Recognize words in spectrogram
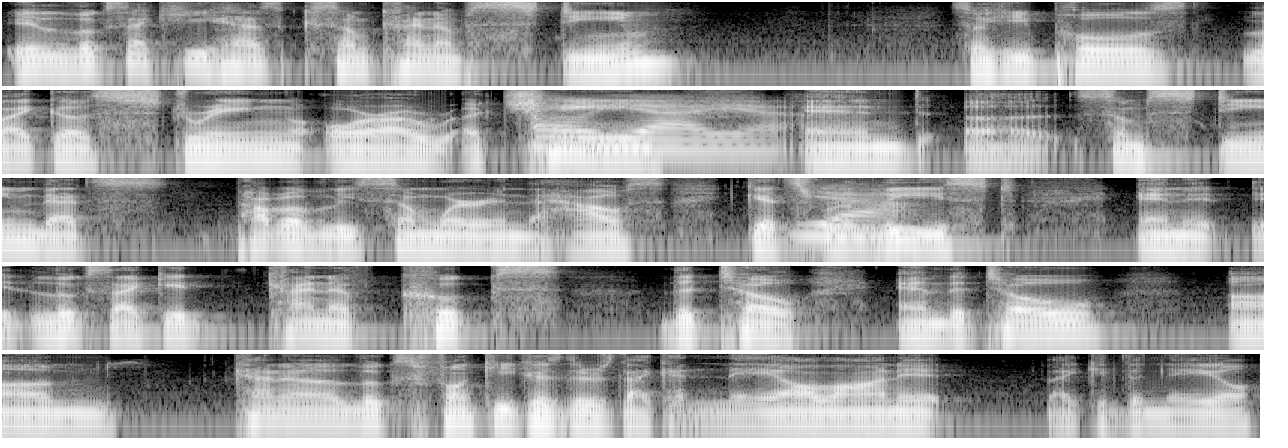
It looks like he has some kind of steam. So he pulls like a string or a, a chain, Oh, yeah, yeah. and uh, some steam that's probably somewhere in the house gets Yeah. released, and it, it looks like it kind of cooks the toe, and the toe um, kind of looks funky because there's like a nail on it, like the nail,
